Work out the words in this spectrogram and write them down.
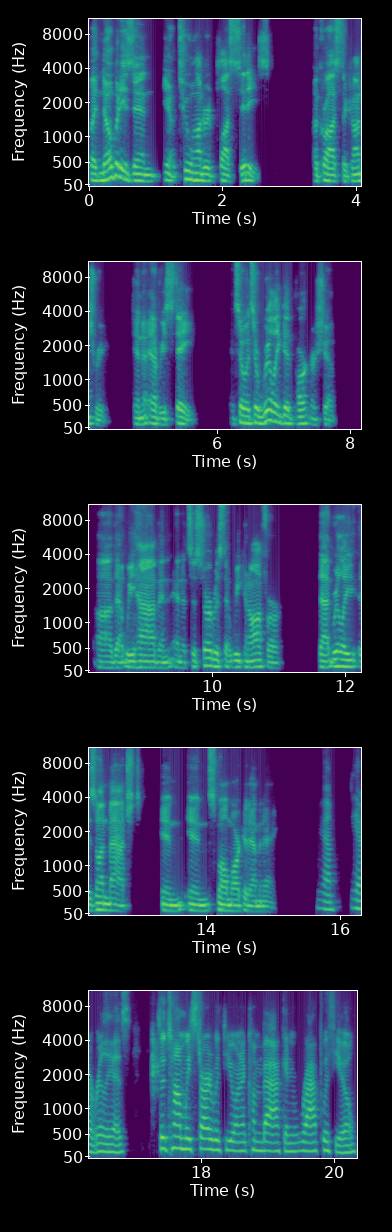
But nobody's in you know 200 plus cities across the country in every state. And so it's a really good partnership uh, that we have and, and it's a service that we can offer that really is unmatched in in small market m&a yeah. Yeah it really is. So tom we started with you. I want to come back and wrap with you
